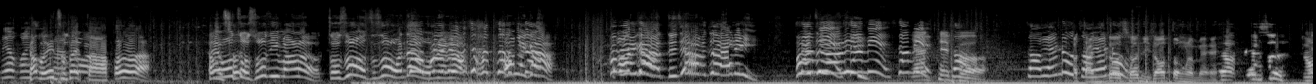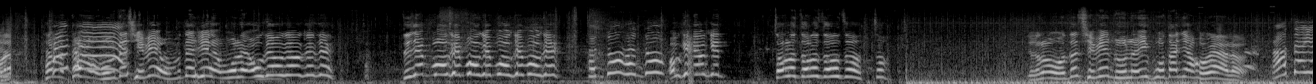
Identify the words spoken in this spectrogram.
没有关系吗。他们一直在打车啊！哎，我走错地方了，走错了，走错了，完蛋，我们两个，Oh my god，Oh my god，等一下他们在哪里？他们在哪里？上面上面 tip，走走原路，走原路。克车你知道动了没？呃，没事，有人他们他们我们在前面，我们在前面，我来 OK OK OK OK，等一下不 OK 不 OK 不 OK 不 OK 很多很多，OK OK，走了走了走了走了走。有了，我在前面轮了一波弹药回来了。然后弹药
